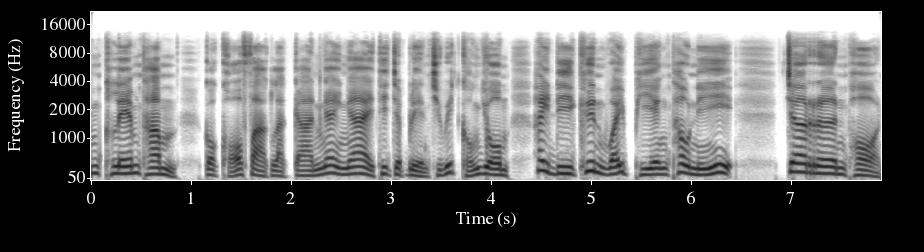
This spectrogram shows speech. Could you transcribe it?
มส์เคลมธรรมก็ขอฝากหลักการง่ายๆ ที่จะเปลี่ยนชีวิตของโยมให้ดีขึ้นไว้เพียงเท่านี้ เจริญพร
